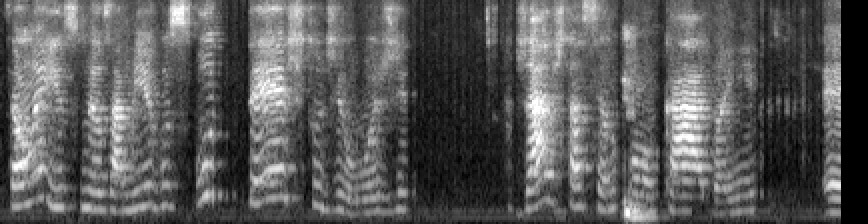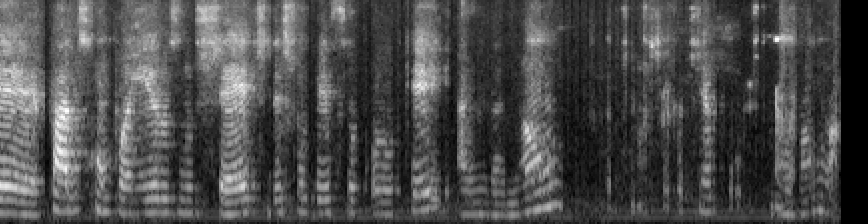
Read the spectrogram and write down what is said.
Então é isso, meus amigos. O texto de hoje já está sendo colocado aí é, para os companheiros no chat. Deixa eu ver se eu coloquei. Ainda não. Achei que eu tinha posto. Mas vamos lá.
